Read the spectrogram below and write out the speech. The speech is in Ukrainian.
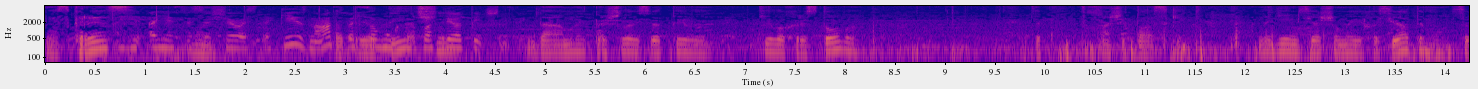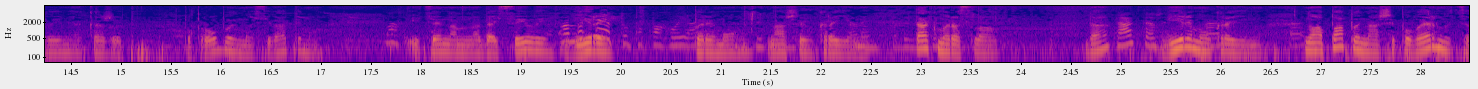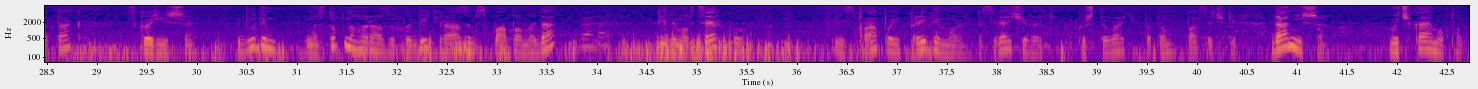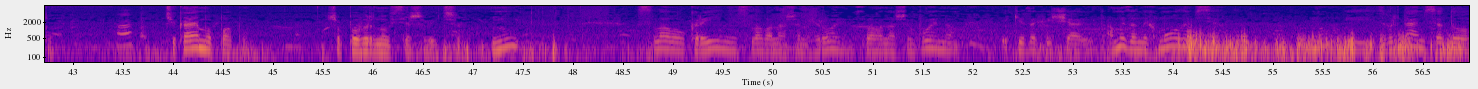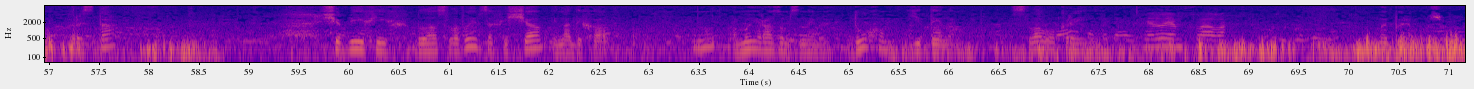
Воскрес. А є ось ще ось такі з надписом Патріотичні. патріотичний. Да, ми прийшли і святили тіло Христове. Це наші Пасхи. Надіємося, що ми їх освятимо своїми, як кажуть, попробуємо, освятимо. І це нам надасть сили, віри в перемогу нашої України. Так, Мирослав? Да? Так? Віримо в Україну. Ну а папи наші повернуться так скоріше. І будемо наступного разу ходити разом з папами, да? Да. Підемо в церкву і з папою прийдемо освячувати і куштувати потім пасочки. Да, Міша? Ми чекаємо папу. А? Чекаємо папу, щоб повернувся швидше. Ну, слава Україні, слава нашим героям, слава нашим воїнам, які захищають. А ми за них молимося. Ну і звертаємося до Христа, щоб їх їх благословив, захищав і надихав. Ну, а ми разом з ними, духом єдиним. Слава Україні! Героям слава! Ми переможемо.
